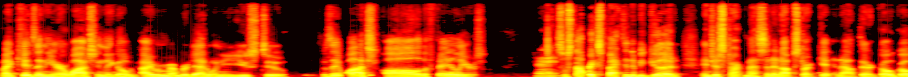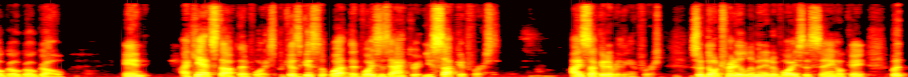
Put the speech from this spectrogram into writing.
My kids in here are watching. They go, I remember, Dad, when you used to, because they watched all the failures. Right. So stop expecting to be good and just start messing it up. Start getting it out there. Go, go, go, go, go. And I can't stop that voice because guess what? That voice is accurate. You suck at first. I suck at everything at first. So don't try to eliminate a voice that's saying, okay, but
